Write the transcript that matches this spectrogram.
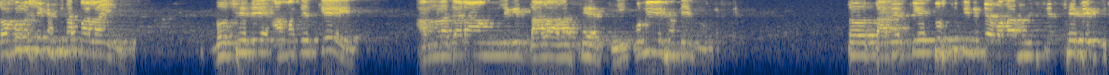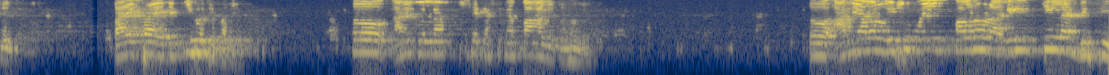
তখনও শেখ হাসিনা পালাই বলছে যে, আমাদেরকে আমরা যারা আওয়ামী লীগের দালাল আছি আর কি উনি এভাবে বলতেছে তো তাদেরকে প্রস্তুতি নিতে বলা হয়েছে, সে ব্যক্তিদের জন্য তারেক ভাই, এটা কি হতে পারে? তো আমি বললাম, শেখ হাসিনা পালাবে তাহলে। তো আমি আবার ওই সময় পালানোর আগেই চিল্লান দিছি।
